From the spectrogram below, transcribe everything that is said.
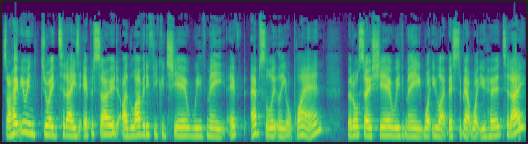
So I hope you enjoyed today's episode. I'd love it if you could share with me absolutely your plan, but also share with me what you like best about what you heard today.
